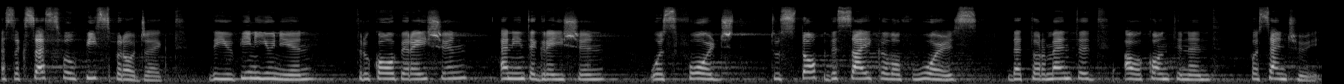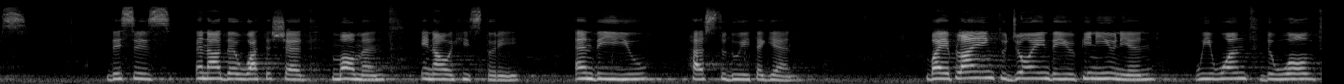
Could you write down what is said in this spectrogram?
A successful peace project, the European Union, through cooperation and integration, was forged to stop the cycle of wars that tormented our continent for centuries. This is another watershed moment in our history, and the EU has to do it again. By applying to join the European Union, we want the world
